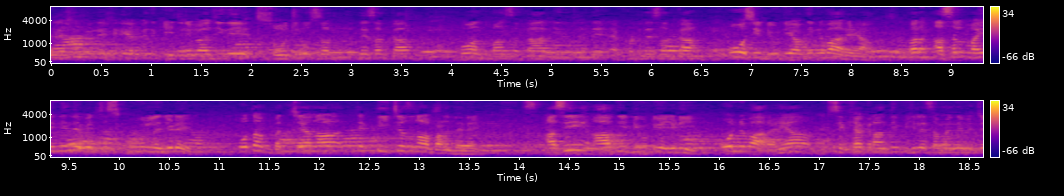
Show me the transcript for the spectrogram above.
ਨੈਸ਼ਨਲ ਪ੍ਰੀਮੀਅਰ ਸ਼੍ਰੀ ਅਰਵਿੰਦ ਕੇਜਰੀਵਾਲ ਜੀ ਦੇ ਸੋਚ ਨੂੰ ਸਦ ਦੇ ਸਦਕਾ, ਭਗਵੰਤ ਮਾਨ ਸਰਕਾਰ ਜੀ ਦੇ ਐਫਰਟ ਦੇ ਸਦਕਾ, ਉਹ ਅਸੀਂ ਡਿਊਟੀ ਆਪਦੀ ਨਿਭਾ ਰਹੇ ਹਾਂ। ਪਰ ਅਸਲ ਮਾਇਨੇ ਦੇ ਵਿੱਚ ਸਕੂਲ ਨੇ ਜਿਹੜੇ, ਉਹ ਤਾਂ ਬੱਚਿਆਂ ਨਾਲ ਤੇ ਟੀਚਰਸ ਨਾਲ ਬਣਦੇ ਨੇ। ਅਸੀਂ ਆਪਦੀ ਡਿਊਟੀ ਹੈ ਜਿਹੜੀ, ਉਹ ਨਿਭਾ ਰਹੇ ਹਾਂ। ਸਿੱਖਿਆ ਕ੍ਰਾਂਤੀ ਪਿਛਲੇ ਸਮੇਂ ਦੇ ਵਿੱਚ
